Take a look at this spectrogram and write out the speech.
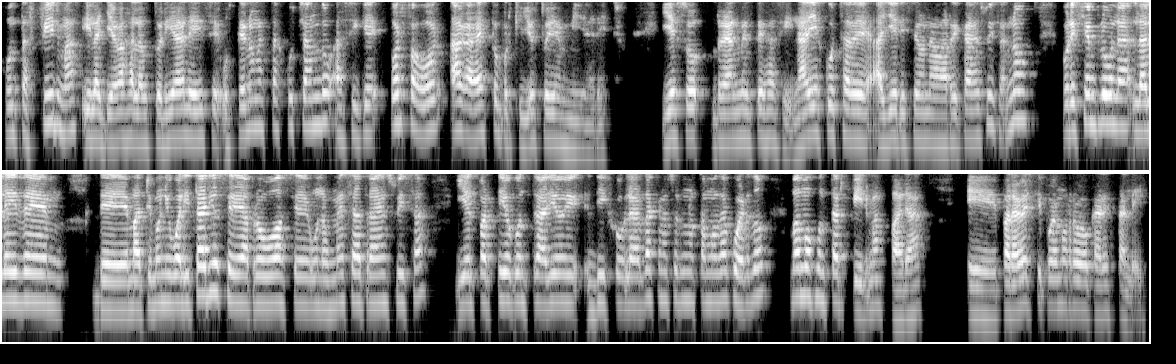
juntas firmas y las llevas a la autoridad y le dices, usted no me está escuchando, así que por favor haga esto porque yo estoy en mi derecho. Y eso realmente es así. Nadie escucha de ayer hicieron una barricada en Suiza. No. Por ejemplo, la, ley de, de, matrimonio igualitario se aprobó hace unos meses atrás en Suiza y el partido contrario dijo, la verdad es que nosotros no estamos de acuerdo, vamos a juntar firmas para, eh, para ver si podemos revocar esta ley.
